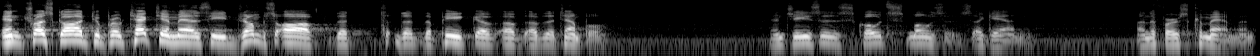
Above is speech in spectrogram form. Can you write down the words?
and trust God to protect him as he jumps off the, the, the peak of, of, of the temple. And Jesus quotes Moses again on the first commandment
